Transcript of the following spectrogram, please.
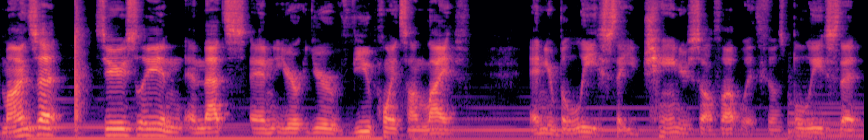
mindset seriously, and, and that's and your your viewpoints on life and your beliefs that you chain yourself up with, those beliefs that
